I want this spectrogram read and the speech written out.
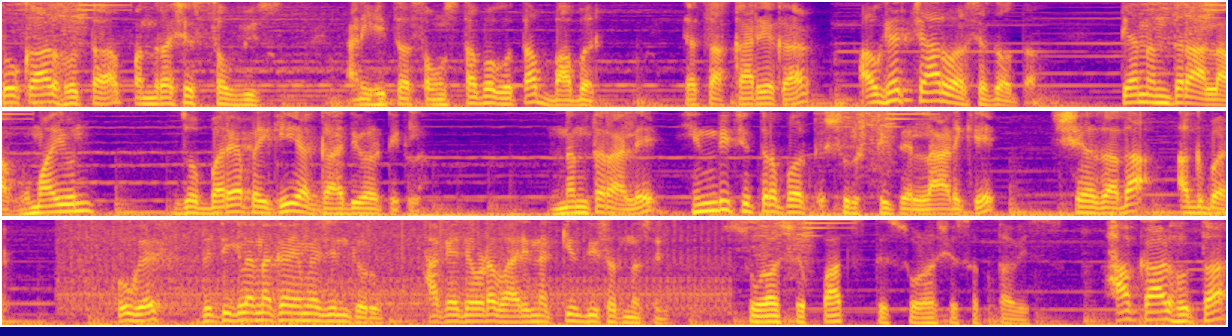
तो काळ होता पंधराशे सव्वीस आणि हिचा संस्थापक होता बाबर. त्याचा कार्यकाळ अवघ्या चार वर्षाचा होता. त्यानंतर आला हुमायून जो बऱ्यापैकी या गादीवर टिकला. नंतर आले हिंदी चित्रपट सृष्टीचे लाडके शहजादा अकबर. उगच ते टिकला नका इमॅजिन करू. हा काही तेवढा भारी नक्कीच दिसत नसेल. सोळाशे पाच ते सोळाशे सत्तावीस. हा काळ होता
